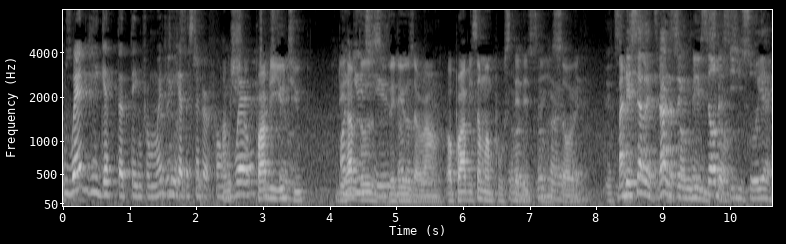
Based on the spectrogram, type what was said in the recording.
Where did he get the thing from? Where did he get the was snippet from? I'm Where? sure probably uh, YouTube. They on have those videos probably. around, or probably someone posted Well, it it's and you saw it. it's- But they sell it. That's the thing. They sell the. CD, so yeah.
